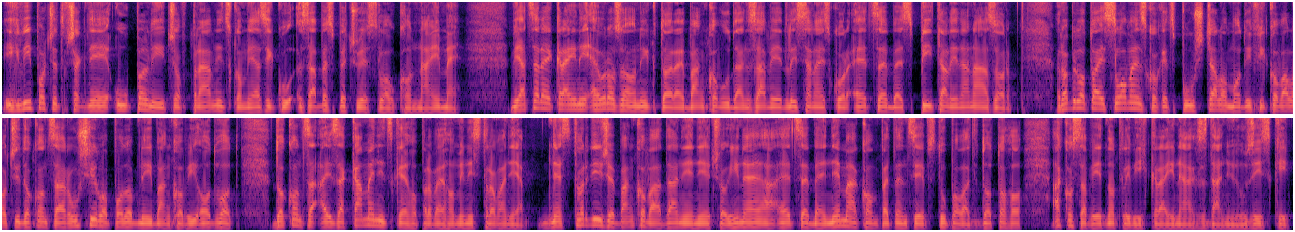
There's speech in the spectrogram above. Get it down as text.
Ich výpočet však nie je úplný, čo v právnickom jazyku zabezpečuje slovko najmä. Viaceré krajiny eurozóny, ktoré bankovú daň zaviedli, sa najskôr ECB spýtali na názor. Robilo to aj Slovensko, keď spúšťalo, modifikovalo či dokonca rušilo podobný bankový odvod. Dokonca aj za kamenického prvého ministrovania. Dnes tvrdí, že banková daň je niečo iné a ECB nemá kompetencie vstupovať do toho, ako sa v jednotlivých krajinách zdaňujú zisky.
